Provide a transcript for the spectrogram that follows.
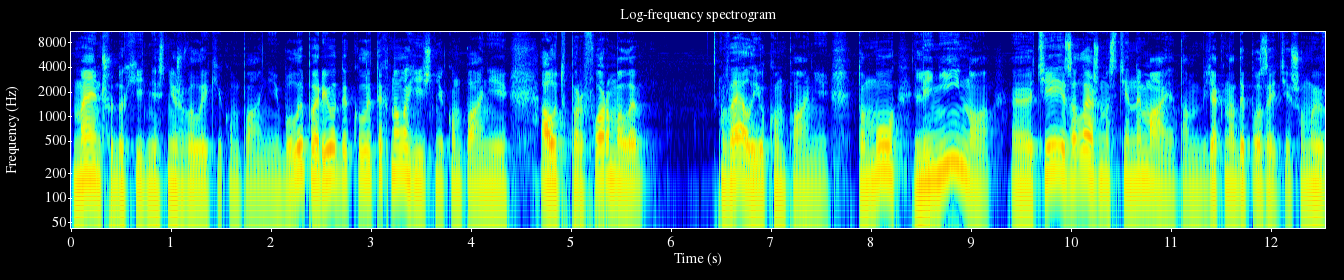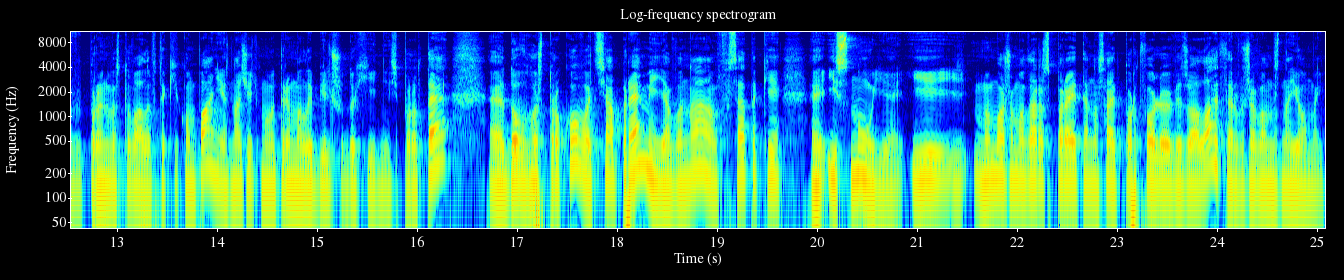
меншу дохідність, ніж великі компанії. Були періоди, коли технологічні компанії аутперформили. Value компанії. Тому лінійно е, тієї залежності немає, там, як на депозиті, що ми проінвестували в такі компанії, значить ми отримали більшу дохідність. Проте е, довгостроково ця премія вона все-таки е, існує. І ми можемо зараз перейти на сайт Portfolio Visualizer, вже вам знайомий.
